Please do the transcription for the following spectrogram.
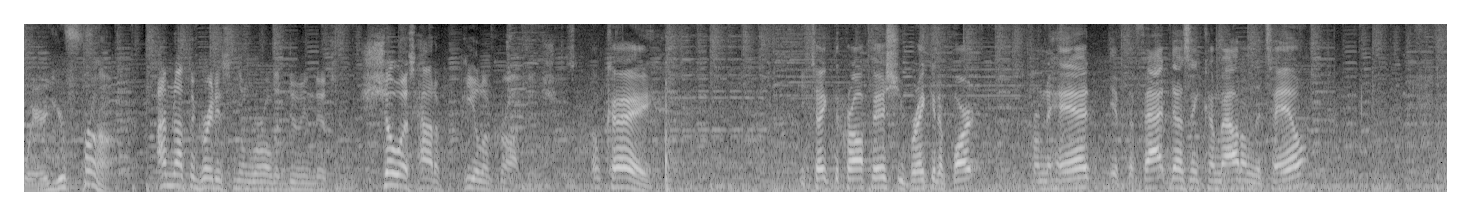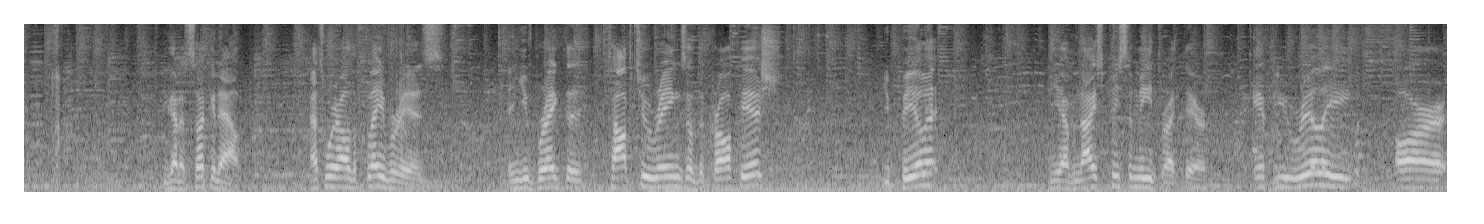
where you're from. I'm not the greatest in the world at doing this. Show us how to peel a crawfish. Okay. You take the crawfish, you break it apart from the head. If the fat doesn't come out on the tail, you gotta suck it out. That's where all the flavor is. Then you break the top two rings of the crawfish, you peel it, and you have a nice piece of meat right there. If you really are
